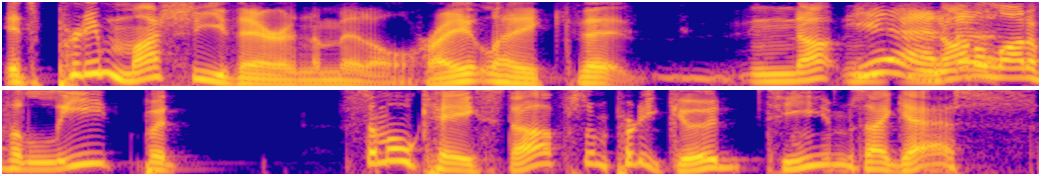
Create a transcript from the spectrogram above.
it's pretty mushy there in the middle, right? Like that not yeah, not a lot of elite, but some okay stuff, some pretty good teams, I guess.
